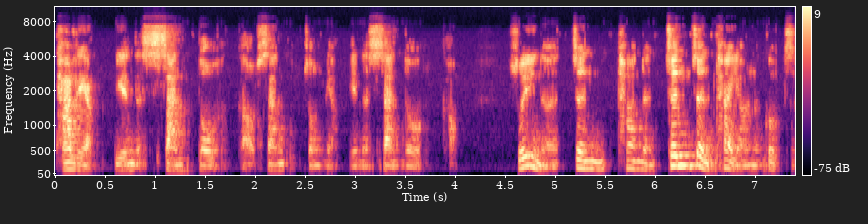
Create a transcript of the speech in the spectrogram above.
它两边的山都很高，山谷中两边的山都很高，所以呢，真它呢真正太阳能够直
